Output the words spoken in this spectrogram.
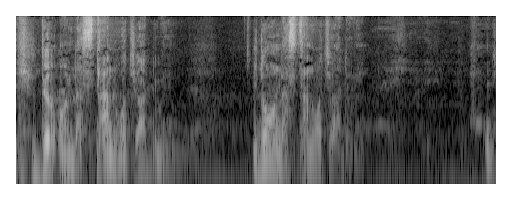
You don't understand what you are doing. You don't understand what you are doing.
